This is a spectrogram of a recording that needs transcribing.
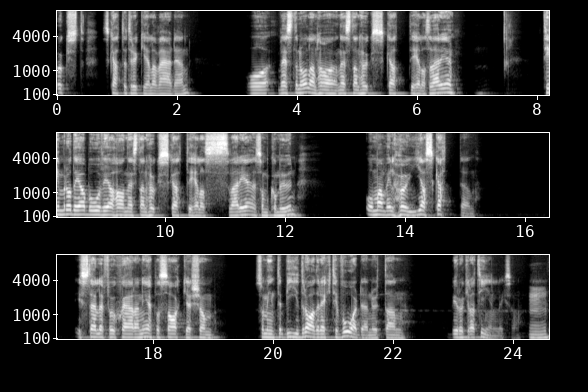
högst skattetryck i hela världen. Och Västernorrland har nästan högst skatt i hela Sverige. Timrå där jag bor, vi har nästan högst skatt i hela Sverige som kommun. Om man vill höja skatten. Istället för att skära ner på saker som, som inte bidrar direkt till vården utan byråkratin liksom. Mm.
